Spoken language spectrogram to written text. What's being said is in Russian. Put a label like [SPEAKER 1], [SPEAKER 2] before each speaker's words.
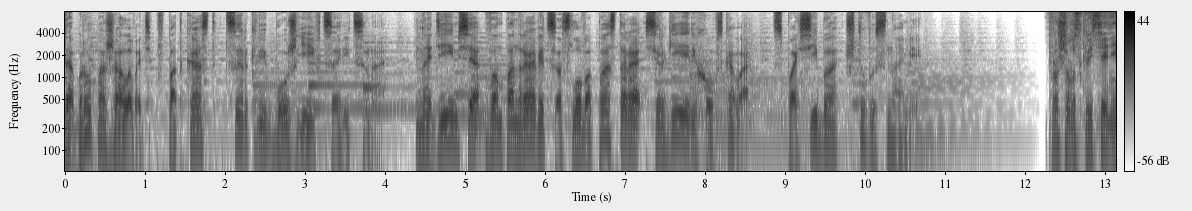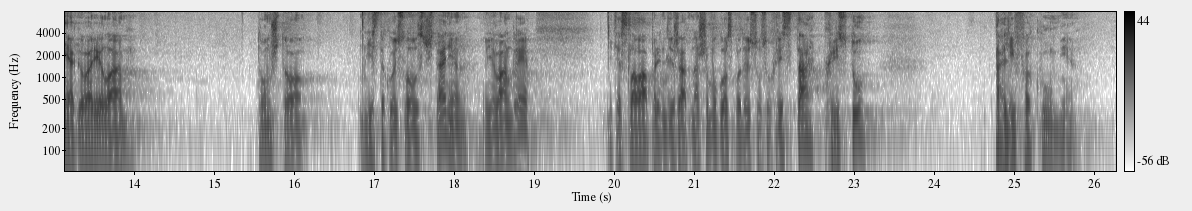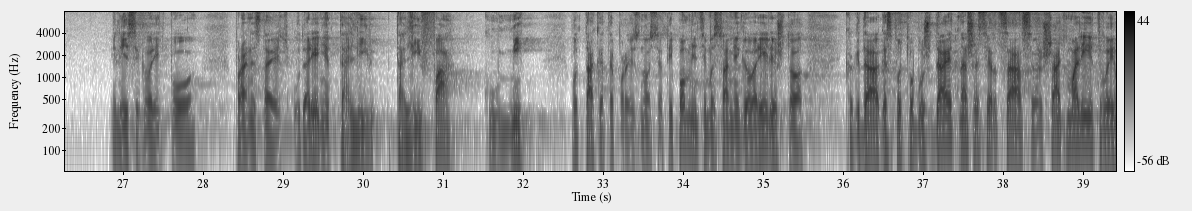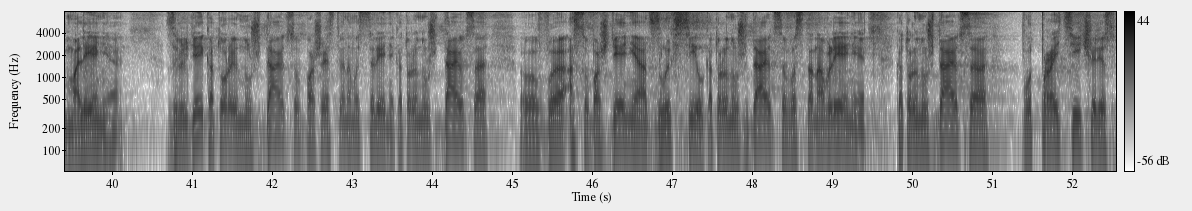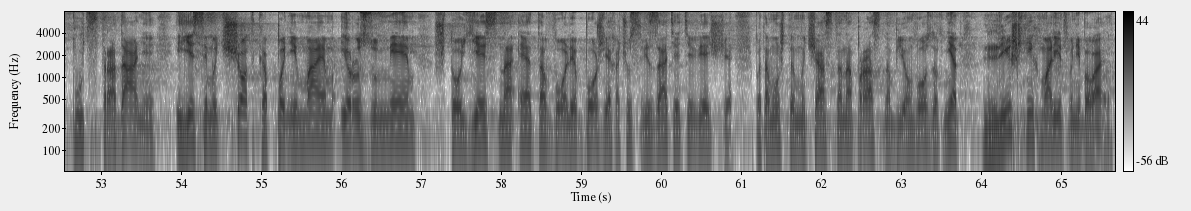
[SPEAKER 1] Добро пожаловать в подкаст «Церкви Божьей в Царицына. Надеемся, вам понравится слово пастора Сергея Риховского. Спасибо, что вы с нами.
[SPEAKER 2] В прошлое воскресенье я говорил о том, что есть такое словосочетание в Евангелии. Эти слова принадлежат нашему Господу Иисусу Христа, Христу, талифакуме. Или если говорить по правильно ставить ударение, тали, талифа куми. Вот так это произносят. И помните, мы с вами говорили, что когда Господь побуждает наши сердца совершать молитвы и моления за людей, которые нуждаются в божественном исцелении, которые нуждаются э, в освобождении от злых сил, которые нуждаются в восстановлении, которые нуждаются вот пройти через путь страданий. И если мы четко понимаем и разумеем, что есть на это воля Божья, я хочу связать эти вещи, потому что мы часто напрасно бьем воздух. Нет, лишних молитв не бывает.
